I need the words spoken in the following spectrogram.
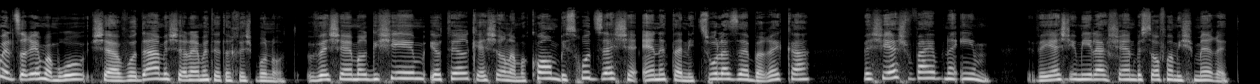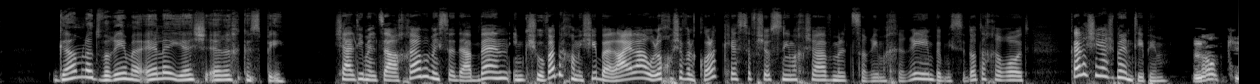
המלצרים אמרו שהעבודה משלמת את החשבונות, ושהם מרגישים יותר קשר למקום בזכות זה שאין את הניצול הזה ברקע, ושיש vibe נעים, ויש עם מי לעשן בסוף המשמרת. גם לדברים האלה יש ערך כספי. שאלתי מלצר אחר במסעדה, בן, אם כשהוא עובד בחמישי בלילה, הוא לא חושב על כל הכסף שעושים עכשיו מלצרים אחרים, במסעדות אחרות, כאלה שיש בהן טיפים. לא, כי...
